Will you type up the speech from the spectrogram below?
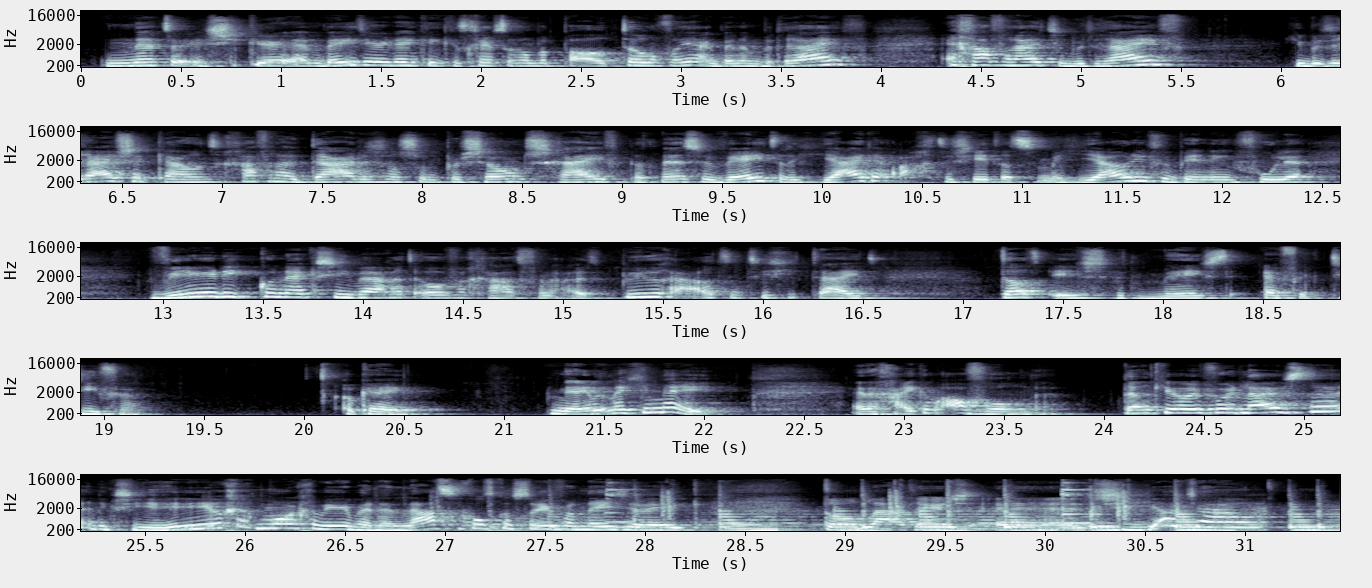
netter en chiquer en beter, denk ik. Het geeft er een bepaalde toon van ja, ik ben een bedrijf. En ga vanuit je bedrijf, je bedrijfsaccount, ga vanuit daar dus als een persoon schrijven. Dat mensen weten dat jij erachter zit, dat ze met jou die verbinding voelen. Weer die connectie waar het over gaat vanuit pure authenticiteit. Dat is het meest effectieve. Oké, neem het met je mee. En dan ga ik hem afronden. Dankjewel voor het luisteren. En ik zie je heel graag morgen weer bij de laatste podcast van deze week. Tot later en ciao ciao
